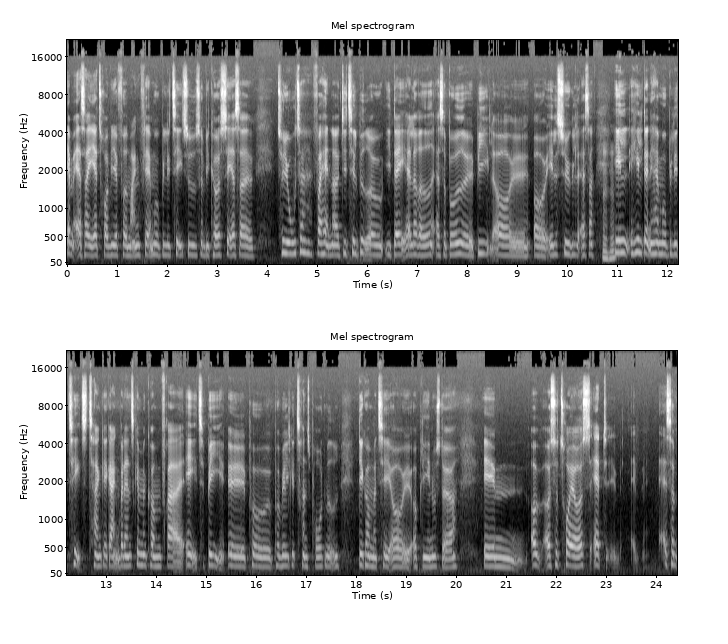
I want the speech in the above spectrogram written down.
Jamen altså, jeg tror, vi har fået mange flere mobilitetsydelser. Vi kan også se, altså Toyota-forhandlere, de tilbyder jo i dag allerede, altså både øh, bil og, øh, og elcykel, altså mm-hmm. hele, hele den her mobilitetstankegang, hvordan skal man komme fra A til B øh, på, på hvilket transportmiddel, det kommer til at, øh, at blive endnu større. Øhm, og, og så tror jeg også, at øh, altså,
